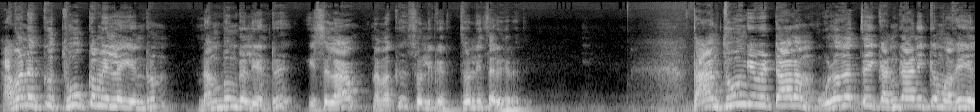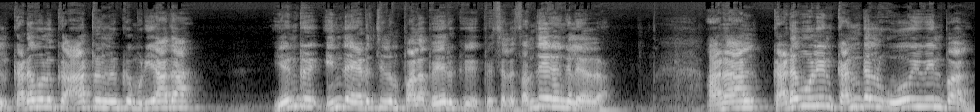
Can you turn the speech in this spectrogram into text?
அவனுக்கு தூக்கம் இல்லை என்றும் நம்புங்கள் என்று இஸ்லாம் நமக்கு சொல்லி சொல்லித் தருகிறது. தான் தூங்கிவிட்டாலும் உலகத்தை கண்காணிக்கும் வகையில் கடவுளுக்கு ஆற்றல் இருக்க முடியாதா? என்று இந்த இடத்திலும் பல பேருக்கு சில சந்தேகங்கள் எழலாம் ஆனால் கடவுளின் கண்கள் ஓய்வின் பால்.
